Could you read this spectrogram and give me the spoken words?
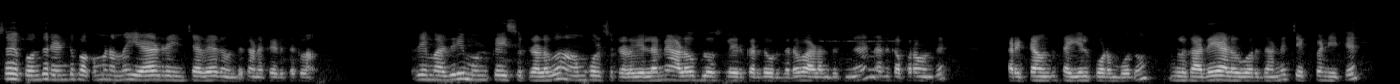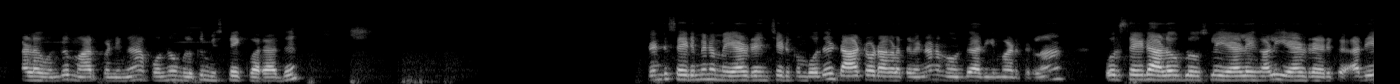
ஸோ இப்போ வந்து ரெண்டு பக்கமும் நம்ம ஏழரை இன்ச்சாகவே அதை வந்து கணக்கு எடுத்துக்கலாம். அதே மாதிரி முன்கை சுற்றளவு ஆம்கோல் சுற்றளவு எல்லாமே அளவு ப்ளவுஸில் இருக்கிறத ஒரு தடவை அளந்துக்குங்க. அதுக்கப்புறம் வந்து கரெக்டாக வந்து தையல் போடும்போதும் உங்களுக்கு அதே அளவு வருதான்னு செக் பண்ணிவிட்டு அளவு வந்து மார்க் பண்ணுங்க. அப்போ வந்து உங்களுக்கு மிஸ்டேக் வராது. ரெண்டு சைடுமே நம்ம ஏழரை இன்ச் எடுக்கும்போது டாட்டோட அகலத்தை வேணால் நம்ம வந்து அதிகமாக எடுத்துக்கலாம். ஒரு சைடு அளவு ப்ளவுஸில் ஏழைகால் ஏழரை இருக்குது அதே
